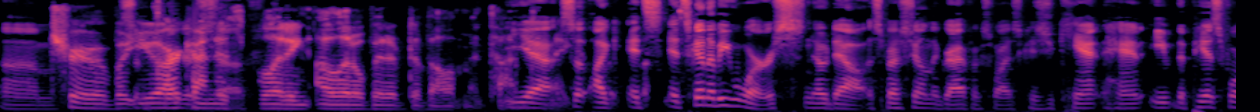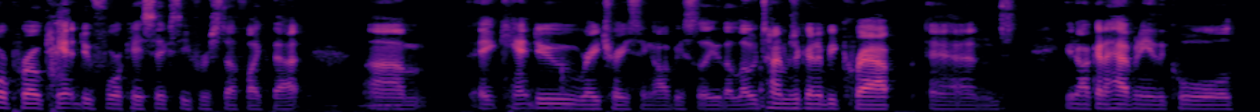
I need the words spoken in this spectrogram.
um True, but you are kind of splitting a little bit of development time. yeah so like it's it's gonna be worse no doubt especially on the graphics wise because you can't hand the ps4 pro can't do 4k 60 for stuff like that. Um it can't do ray tracing obviously. The load times are gonna be crap and you're not gonna have any of the cool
